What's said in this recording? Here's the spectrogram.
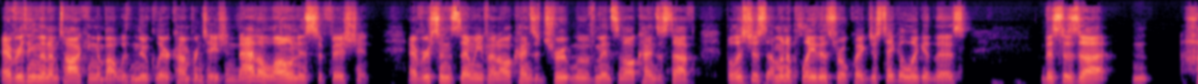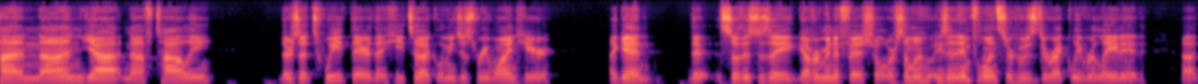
everything that I'm talking about with nuclear confrontation. That alone is sufficient. Ever since then, we've had all kinds of troop movements and all kinds of stuff. But let's just, I'm going to play this real quick. Just take a look at this. This is uh, Hananya Naftali. There's a tweet there that he took. Let me just rewind here. Again, so this is a government official or someone who is an influencer who's directly related, uh,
